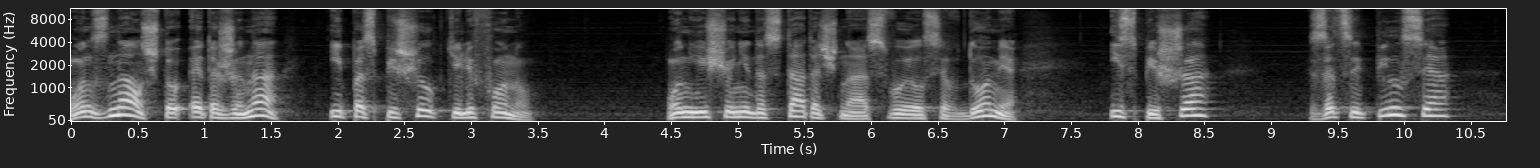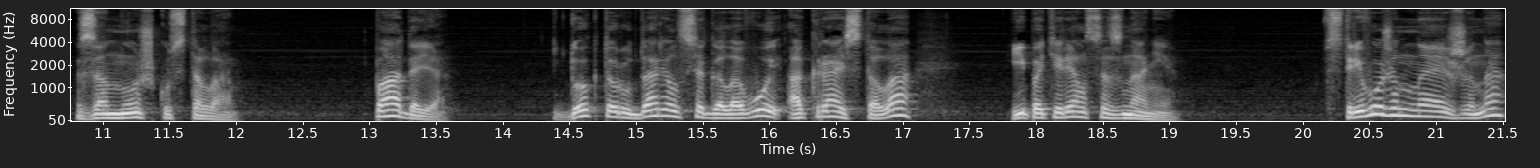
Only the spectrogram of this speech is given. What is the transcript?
Он знал, что это жена, и поспешил к телефону. Он еще недостаточно освоился в доме и, спеша, зацепился за ножку стола. Падая, доктор ударился головой о край стола и потерял сознание. Встревоженная жена,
